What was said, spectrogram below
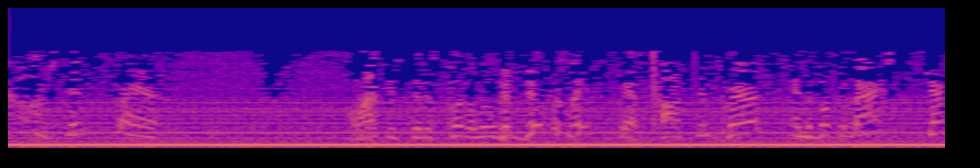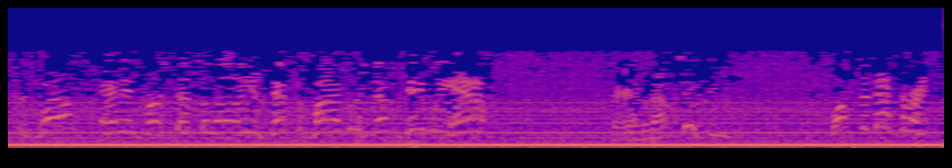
constant prayer. I like this to just put a little bit differently. We have constant prayer in the book of Acts, chapter 12, and in 1 Thessalonians chapter 5, verse 17, we have prayer without ceasing. What's the difference?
